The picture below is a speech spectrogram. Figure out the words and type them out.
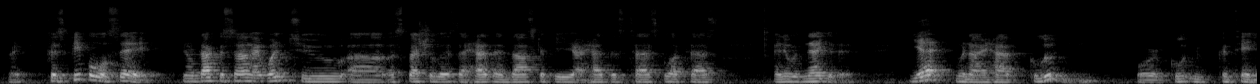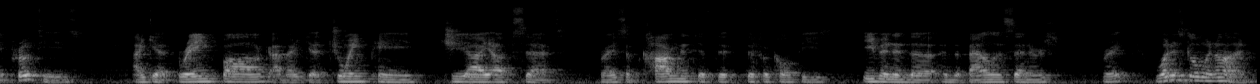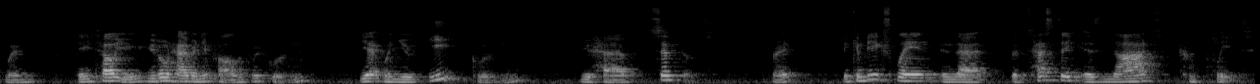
right? Because people will say, you know, Dr. Sung, I went to uh, a specialist, I had endoscopy, I had this test, blood test, and it was negative. Yet, when I have gluten or gluten-containing proteins, I get brain fog, I might get joint pain, GI upset, right? Some cognitive di difficulties, even in the in the balance centers, right? What is going on when they tell you you don't have any problems with gluten, yet when you eat gluten, you have symptoms, right? It can be explained in that the testing is not complete,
